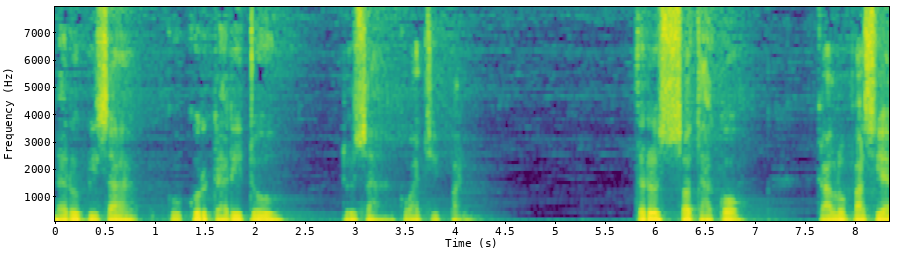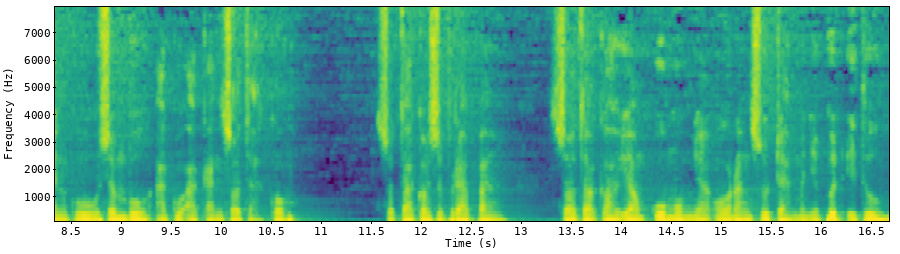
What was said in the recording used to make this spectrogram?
Baru bisa gugur dari do, dosa kewajiban. Terus sodako, kalau pasienku sembuh, aku akan sodako. Sodakoh seberapa? Sodakoh yang umumnya orang sudah menyebut itu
